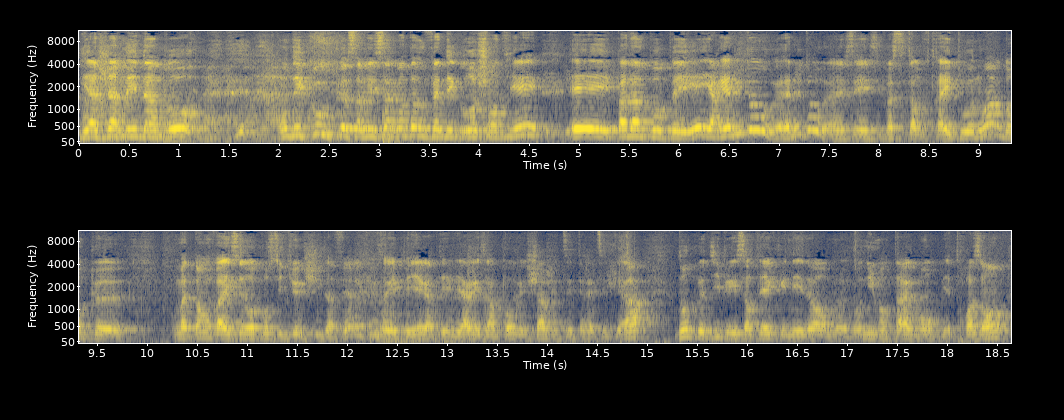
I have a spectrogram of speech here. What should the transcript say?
il n'y a jamais d'impôts. On découvre que ça fait 50 ans que vous faites des gros chantiers et pas d'impôts payés, il n'y a rien du tout. Rien du tout. C'est quoi Vous travaillez tout au noir, donc. Euh, Maintenant, on va essayer de reconstituer le chiffre d'affaires et puis vous allez payer la TVA, les impôts, les charges, etc., etc. Donc le type, il est sorti avec une énorme monumentale, bon, il y a trois ans,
